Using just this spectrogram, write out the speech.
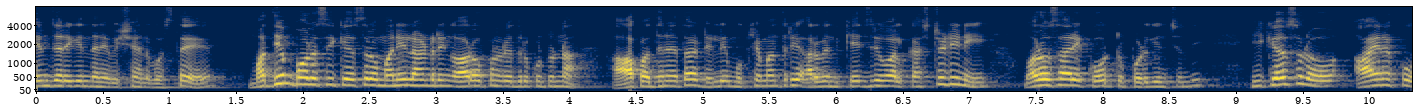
ఏం జరిగిందనే విషయానికి వస్తే మద్యం పాలసీ కేసులో మనీ లాండరింగ్ ఆరోపణలు ఎదుర్కొంటున్న ఆప్ అధినేత ఢిల్లీ ముఖ్యమంత్రి అరవింద్ కేజ్రీవాల్ కస్టడీని మరోసారి కోర్టు పొడిగించింది. ఈ కేసులో ఆయనకు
